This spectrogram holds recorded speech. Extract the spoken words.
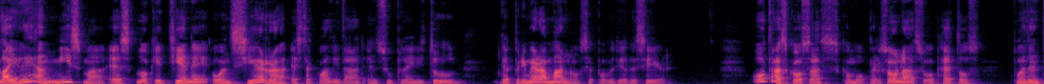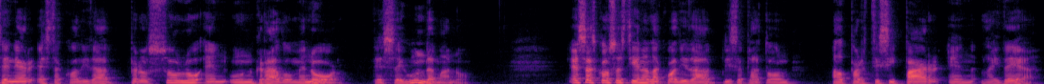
La idea misma es lo que tiene o encierra esta cualidad en su plenitud, de primera mano se podría decir. Otras cosas, como personas o objetos, pueden tener esta cualidad, pero solo en un grado menor, de segunda mano. Esas cosas tienen la cualidad, dice Platón, al participar en la idea.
